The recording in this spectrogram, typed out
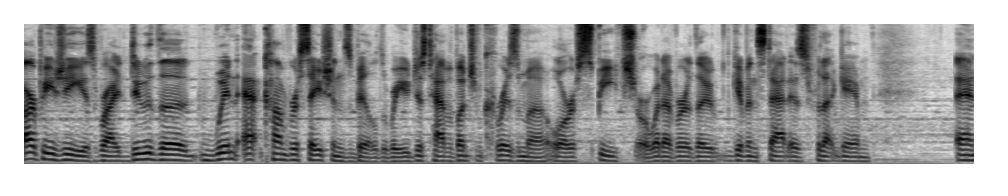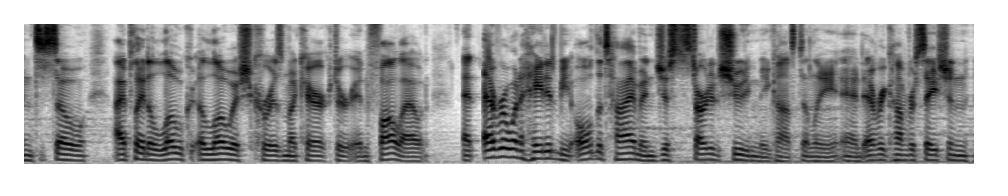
RPGs where I do the win at conversations build, where you just have a bunch of charisma or speech or whatever the given stat is for that game. And so I played a low, a lowish charisma character in Fallout, and everyone hated me all the time and just started shooting me constantly, and every conversation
